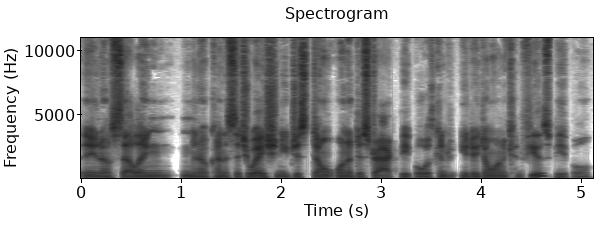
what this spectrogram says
you know selling you know kind of situation. You just don't want to distract people with con- you don't want to confuse people.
